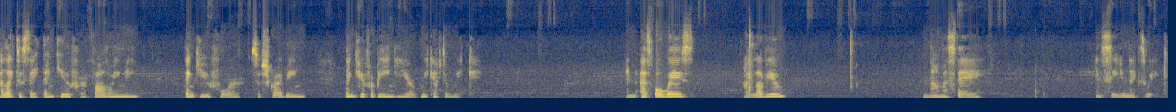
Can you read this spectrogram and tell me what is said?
I'd like to say thank you for following me. Thank you for subscribing. Thank you for being here week after week. And as always, I love you. Namaste and see you next week.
